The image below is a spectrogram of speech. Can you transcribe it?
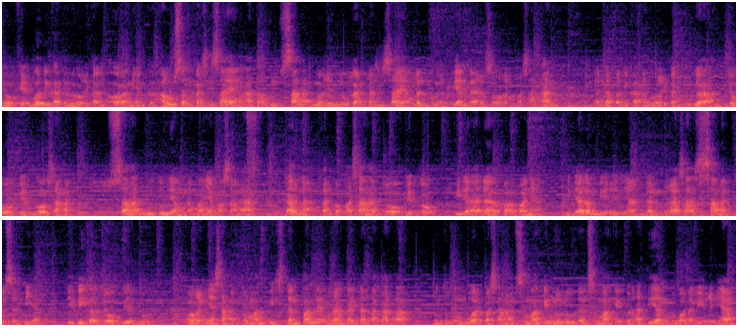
Cowok Virgo dikategorikan orang yang kehausan kasih sayang ataupun sangat merindukan kasih sayang dan pengertian dari seorang pasangan. Dan dapat dikategorikan juga cowok Virgo sangat sangat butuh yang namanya pasangan. Karena tanpa pasangan cowok Virgo tidak ada apa-apanya di dalam dirinya dan merasa sangat kesepian. Tipikal cowok Virgo orangnya sangat romantis dan pandai merangkai kata-kata untuk membuat pasangan semakin lulu dan semakin perhatian kepada dirinya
